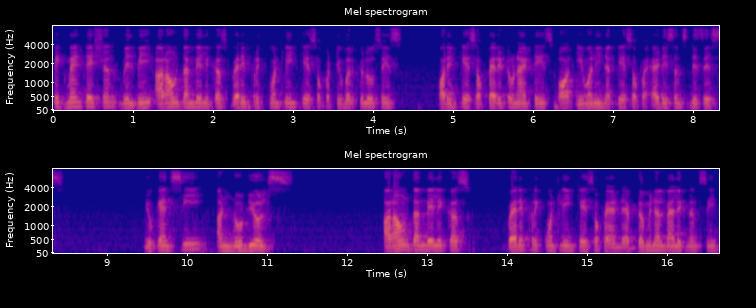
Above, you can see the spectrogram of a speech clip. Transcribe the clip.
Pigmentation will be around the umbilicus very frequently in case of a tuberculosis or in case of peritonitis or even in a case of a Addison's disease you can see a nodules around the umbilicus very frequently in case of an abdominal malignancy.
